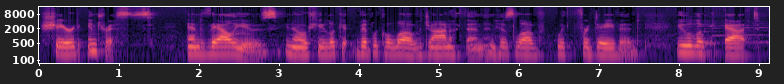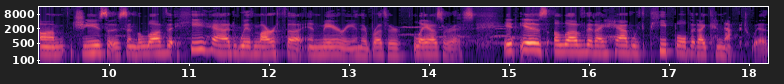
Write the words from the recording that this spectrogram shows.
shared interests and values. You know, if you look at biblical love, Jonathan and his love with, for David, you look at um, Jesus and the love that he had with Martha and Mary and their brother Lazarus. It is a love that I have with people that I connect with.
